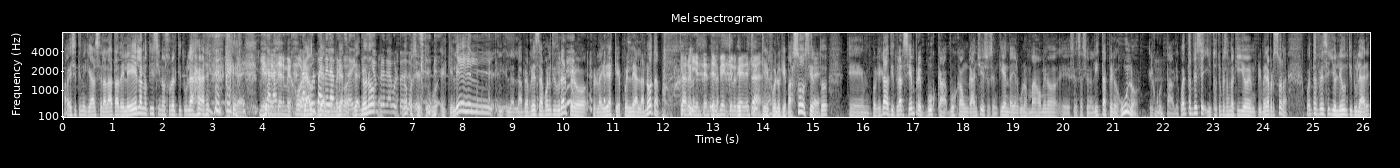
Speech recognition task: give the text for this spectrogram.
a veces tiene que darse la lata de leer la noticia y no solo el titular. Sí. Y La- entender mejor. La culpa es de la prensa, ¿viste? no, no. Siempre es la culpa No, de la pues el prensa. que, uno- el que lee el- el- la, la prensa pone el titular, pero, pero la idea es que después lean la nota. Claro, y entender El- bien qué es lo que hay detrás. qué ¿no? fue lo que pasó, ¿cierto? Eh, porque claro, el titular siempre busca, busca un gancho y eso se entiende. Hay algunos más o menos eh, sensacionalistas, pero es uno el Mm. culpable. ¿Cuántas veces, y esto estoy pensando aquí yo en primera persona, cuántas veces yo leo un titular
